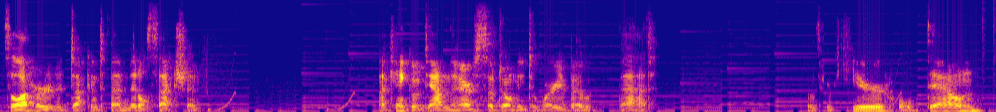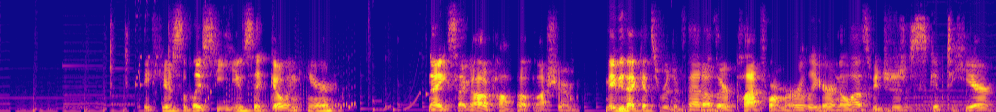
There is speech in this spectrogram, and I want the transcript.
It's a lot harder to duck into that middle section. I can't go down there, so don't need to worry about that. Go through here, hold down. Okay, here's the place to use it, go in here. Nice, I got a pop-up mushroom. Maybe that gets rid of that other platform earlier and allows me to just skip to here.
